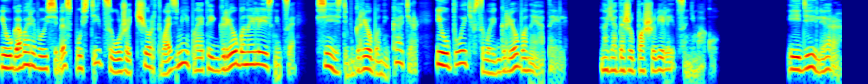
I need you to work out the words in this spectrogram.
и уговариваю себя спуститься уже, черт возьми, по этой грёбаной лестнице, сесть в грёбаный катер и уплыть в свой грёбаный отель. Но я даже пошевелиться не могу. «Иди, Лера,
